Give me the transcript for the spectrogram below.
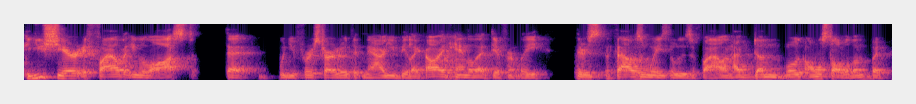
can you share a file that you lost that when you first started with it now you'd be like, oh, I'd handle that differently. There's a thousand ways to lose a file. And I've done almost all of them, but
